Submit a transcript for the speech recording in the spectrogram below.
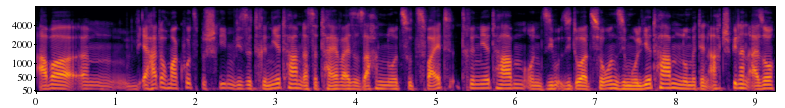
Aber ähm, er hat auch mal kurz beschrieben, wie sie trainiert haben, dass sie teilweise Sachen nur zu zweit trainiert haben und Situationen simuliert haben, nur mit den acht Spielern. Also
